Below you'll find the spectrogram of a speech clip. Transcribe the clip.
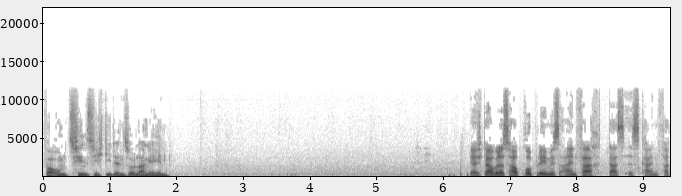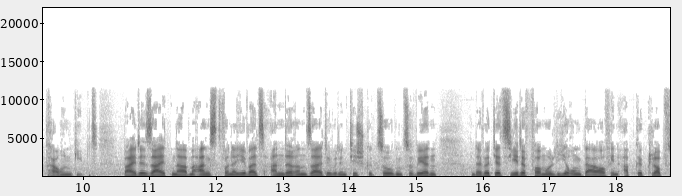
warum ziehen sich die denn so lange hin? Ja, ich glaube, das Hauptproblem ist einfach, dass es kein Vertrauen gibt. Beide Seiten haben Angst, von der jeweils anderen Seite über den Tisch gezogen zu werden. Und da wird jetzt jede Formulierung daraufhin abgeklopft,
